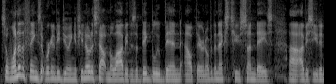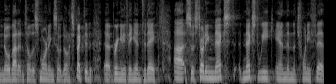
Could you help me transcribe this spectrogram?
So, one of the things that we're going to be doing, if you noticed out in the lobby, there's a big blue bin out there. And over the next two Sundays, uh, obviously you didn't know about it until this morning, so don't expect to uh, bring anything in today. Uh, so, starting next, next week and then the 25th, I'm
